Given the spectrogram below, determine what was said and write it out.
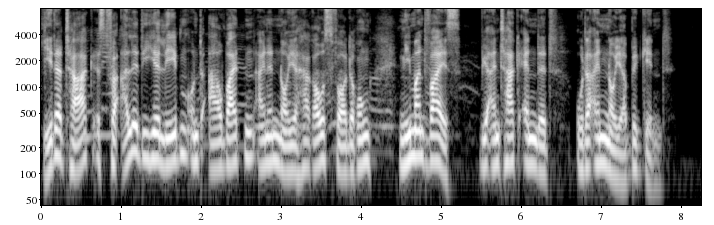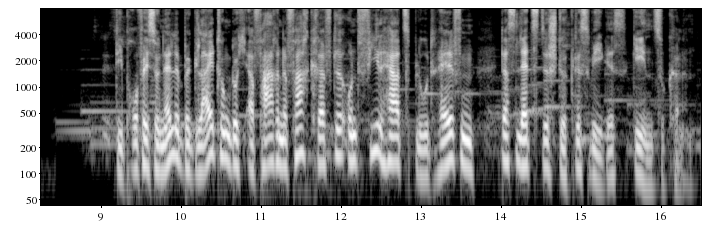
Jeder Tag ist für alle, die hier leben und arbeiten, eine neue Herausforderung. Niemand weiß, wie ein Tag endet oder ein neuer beginnt. Die professionelle Begleitung durch erfahrene Fachkräfte und viel Herzblut helfen, das letzte Stück des Weges gehen zu können.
